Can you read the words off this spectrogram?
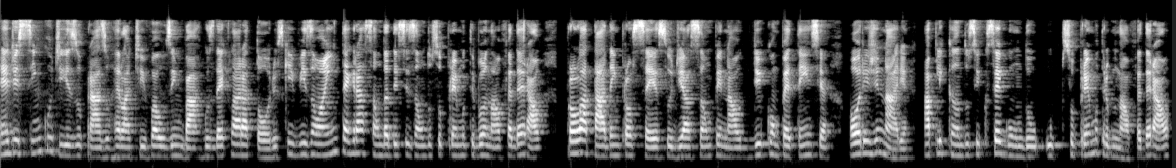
É de cinco dias o prazo relativo aos embargos declaratórios que visam a integração da decisão do Supremo Tribunal Federal prolatada em processo de ação penal de competência originária, aplicando-se, segundo o Supremo Tribunal Federal,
